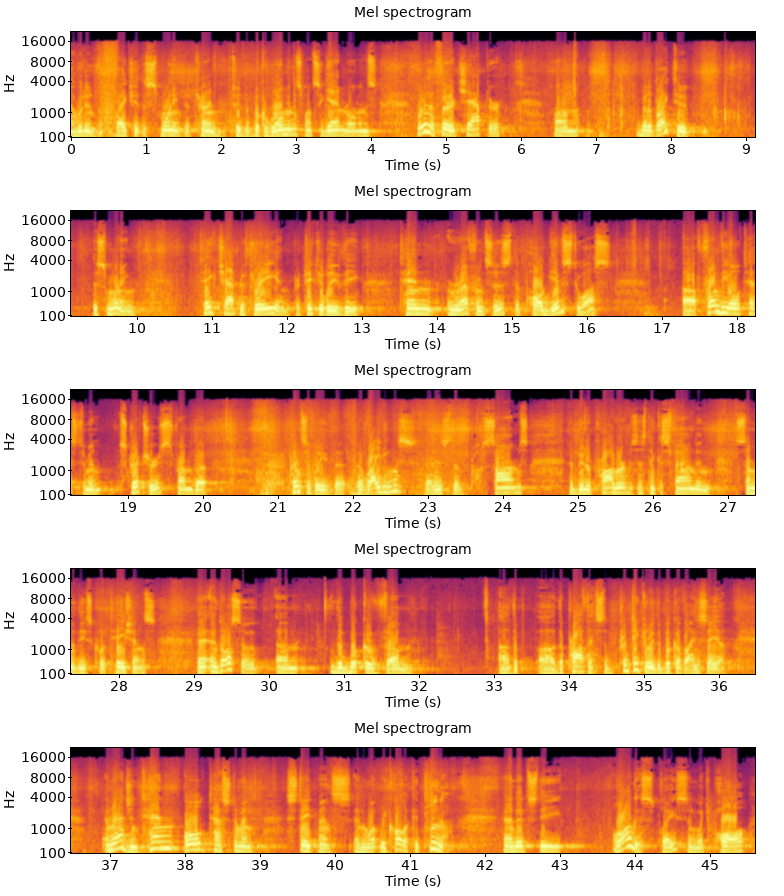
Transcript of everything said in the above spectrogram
I would invite you this morning to turn to the book of Romans once again. Romans, we're in the third chapter. Um, but I'd like to, this morning, take chapter 3 and particularly the 10 references that Paul gives to us uh, from the Old Testament scriptures, from the principally the, the writings, that is the Psalms, a bit of Proverbs, I think is found in some of these quotations, and also um, the book of um, uh, the, uh, the prophets, particularly the book of Isaiah. Imagine 10 Old Testament statements in what we call a catena, and it's the longest place in which Paul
